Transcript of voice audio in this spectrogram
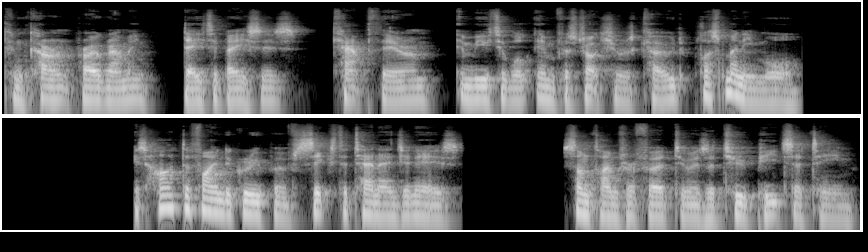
concurrent programming, databases, CAP theorem, immutable infrastructure as code, plus many more. It's hard to find a group of 6 to 10 engineers, sometimes referred to as a two pizza team,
